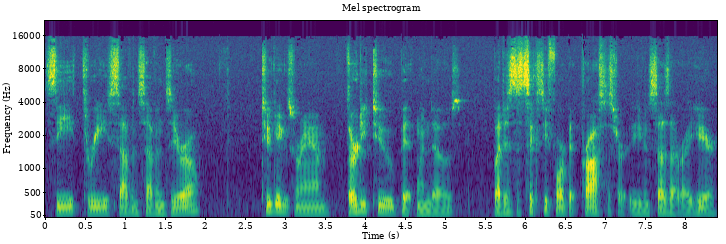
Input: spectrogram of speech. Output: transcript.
Z3770, 2 gigs RAM, 32-bit Windows, but it's a 64-bit processor. It even says that right here.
